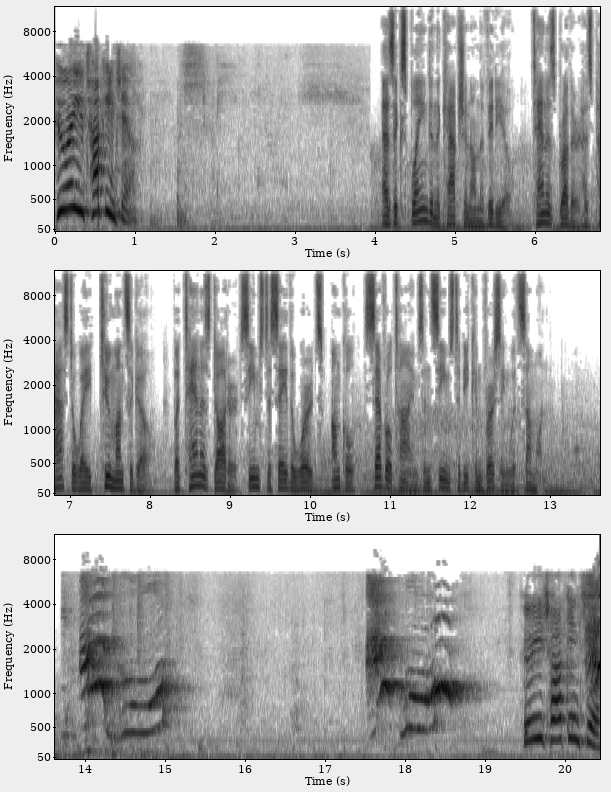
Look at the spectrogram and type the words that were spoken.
Who are you talking to? As explained in the caption on the video, Tana's brother has passed away two months ago, but Tana's daughter seems to say the words, uncle, several times and seems to be conversing with someone. Who are you talking to?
